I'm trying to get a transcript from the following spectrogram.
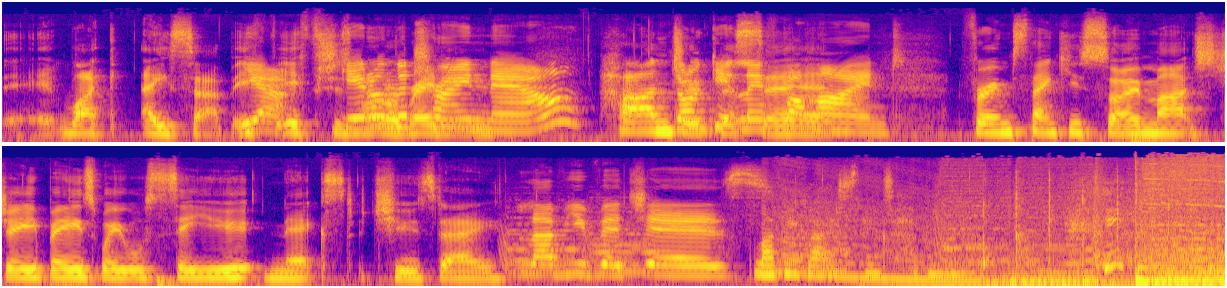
eh, like ASAP if, Yeah. if she's Get not on the already. train now. 100%. Don't get left behind. Froomes, thank you so much. GBs, we will see you next Tuesday. Love you, bitches. Love you guys. Thanks for having me.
